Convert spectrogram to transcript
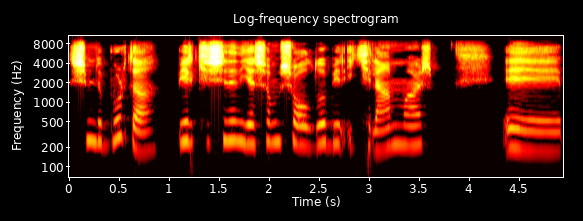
Şimdi burada bir kişinin yaşamış olduğu bir ikilem var. Ee,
